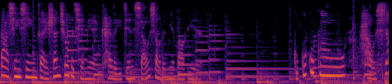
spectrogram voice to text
大猩猩在山丘的前面开了一间小小的面包店。咕咕咕咕，好香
